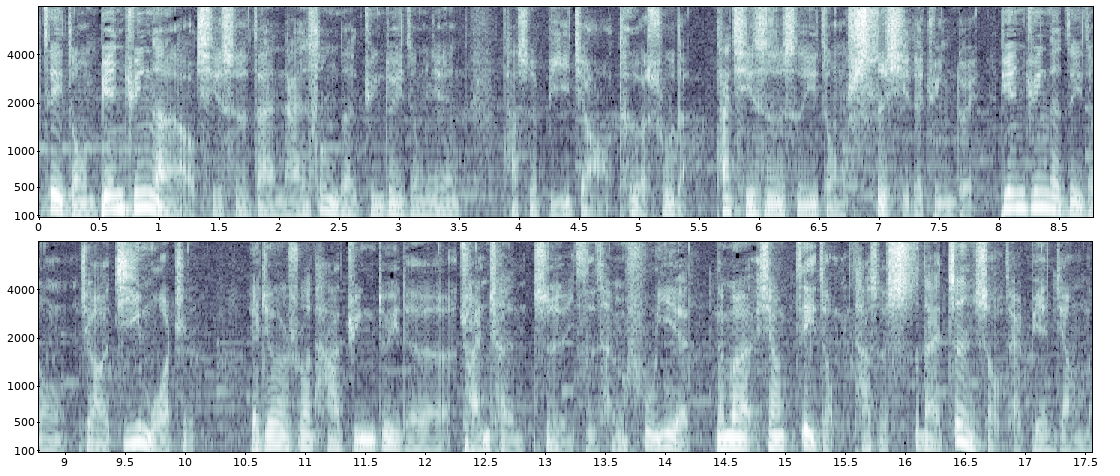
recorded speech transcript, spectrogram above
这种边军呢，其实在南宋的军队中间，它是比较特殊的，它其实是一种世袭的军队。边军的这种叫基模制。也就是说，他军队的传承是子承父业。那么像这种，他是世代镇守在边疆的。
